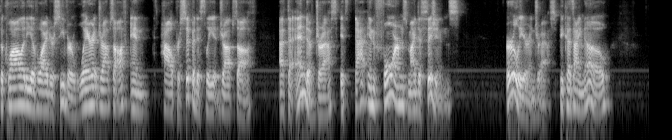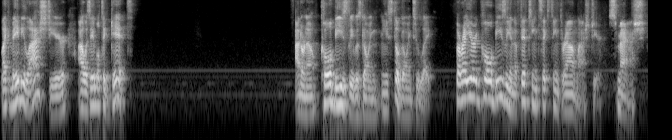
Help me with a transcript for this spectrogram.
the quality of wide receiver, where it drops off, and how precipitously it drops off at the end of drafts, it's that informs my decisions earlier in drafts because I know, like maybe last year, I was able to get, I don't know, Cole Beasley was going, he's still going too late. But right, you're Cole Beasley in the 15th, 16th round last year. Smash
